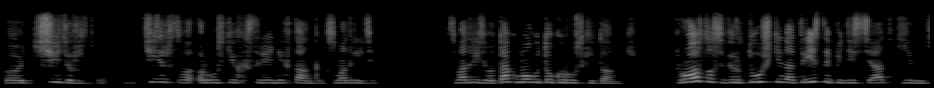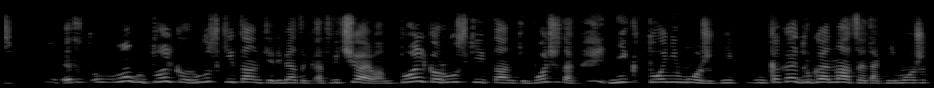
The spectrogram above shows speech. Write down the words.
э, читерство. Читерство русских средних танков. Смотрите. Смотрите, вот так могут только русские танки. Просто с вертушки на 350 кинуть. Это могут только русские танки, ребята, отвечаю вам, только русские танки. Больше так никто не может, никакая другая нация так не может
